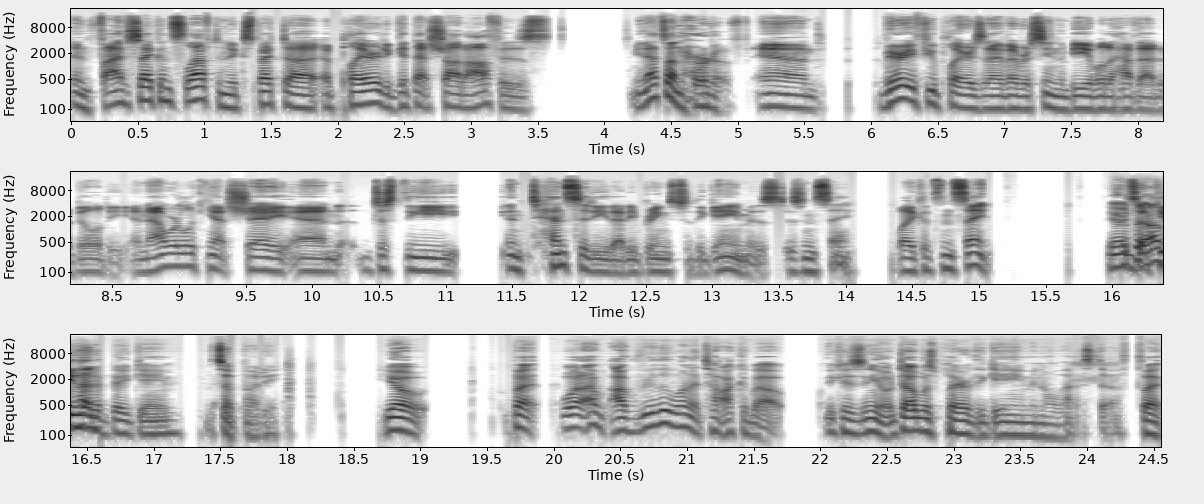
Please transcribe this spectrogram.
and five seconds left and expect a, a player to get that shot off is, I mean, that's unheard of. And very few players that I've ever seen to be able to have that ability. And now we're looking at Shai and just the intensity that he brings to the game is is insane. Like it's insane. Yo, What's up, Dub had a big game. What's up, buddy? Yo, but what I, I really want to talk about because you know Dub was player of the game and all that stuff. But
